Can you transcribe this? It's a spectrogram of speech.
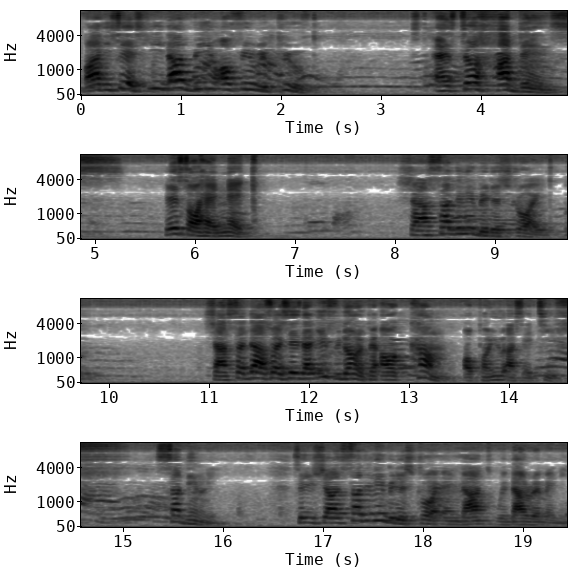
But he says, He that being often reproved and still hardens his or her neck shall suddenly be destroyed. Shall that's why he says that if you don't repent, I'll come upon you as a thief. Suddenly. So you shall suddenly be destroyed, and that without remedy.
